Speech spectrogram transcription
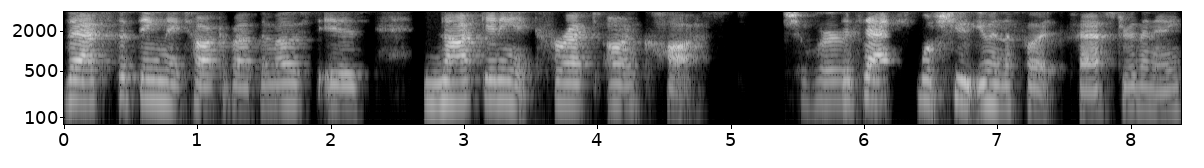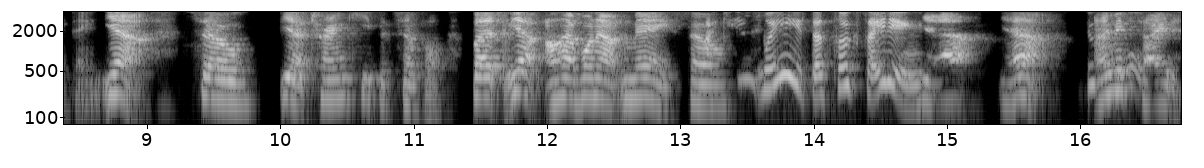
that's the thing they talk about the most is not getting it correct on cost. Sure. that that's will shoot you in the foot faster than anything. Yeah. So yeah try and keep it simple. But yeah i'll have one out in may so I can't wait. That's so exciting. yeah. Yeah. I'm cool. excited.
